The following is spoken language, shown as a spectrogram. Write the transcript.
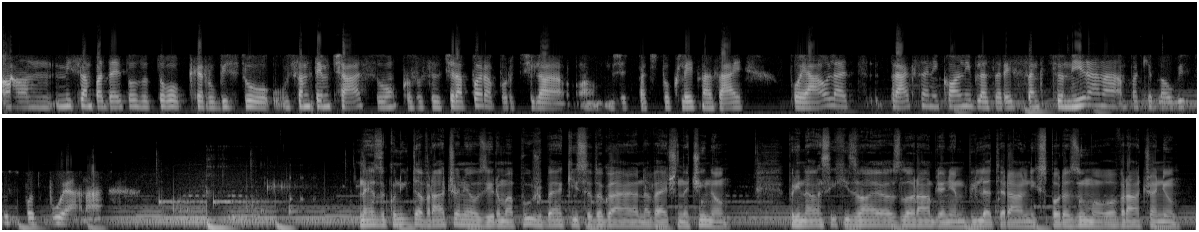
Um, mislim pa, da je to zato, ker v bistvu v vsem tem času, ko so se začela prva poročila, um, že pač tok let nazaj, pojavljati, praksa nikoli ni bila zares sankcionirana, ampak je bila v bistvu spodbujana. Nezakonita vračanja oziroma pushbacki se dogajajo na več načinov. Pri nas jih izvajajo zlorabljanjem bilateralnih sporazumov o vračanju.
